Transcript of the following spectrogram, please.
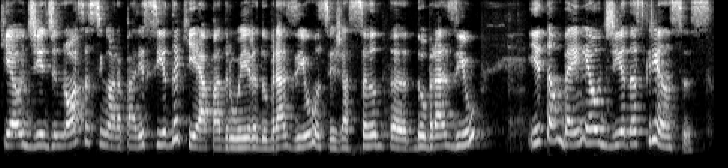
que é o dia de Nossa Senhora Aparecida, que é a padroeira do Brasil, ou seja, a santa do Brasil, e também é o Dia das Crianças.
